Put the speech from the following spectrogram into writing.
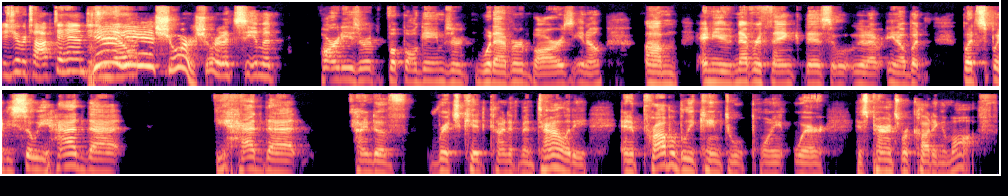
did you ever talk to him? Did yeah, you know? yeah, yeah, sure, sure. I'd see him at parties or at football games or whatever bars, you know. Um, and you never think this whatever, you know. But but but he, so he had that, he had that kind of rich kid kind of mentality. And it probably came to a point where his parents were cutting him off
